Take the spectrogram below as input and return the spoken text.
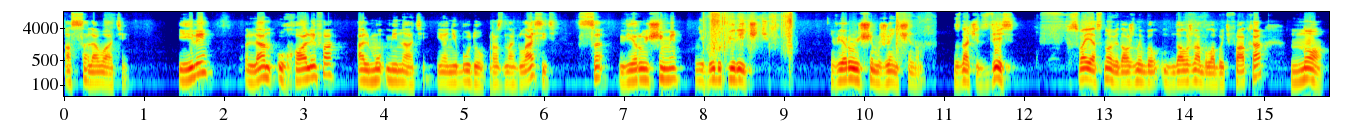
ассалявати. Или лян ухалифа аль-му'минати. Я не буду разногласить с верующими, не буду перечить верующим женщинам. Значит, здесь в своей основе должны был, должна была быть фатха, но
